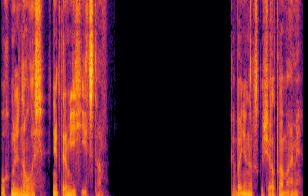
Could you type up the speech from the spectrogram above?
ухмыльнулась с некоторым ехидством. Кабаненок скучал по маме.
